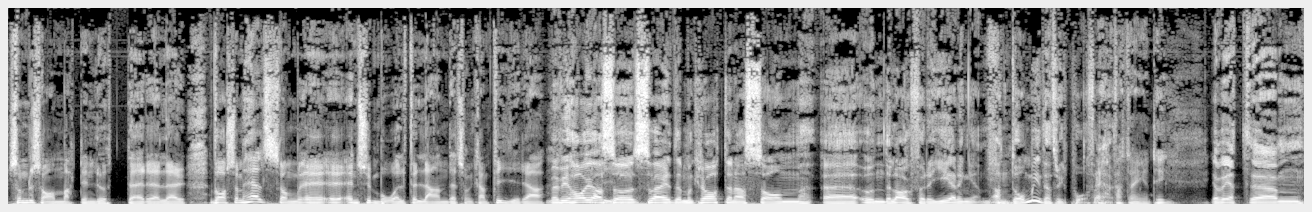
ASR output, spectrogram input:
som du sa om Martin Luther eller vad som helst som eh, Eh, en symbol för landet som kan fira. Men vi har ju alltså Sverigedemokraterna som eh, underlag för regeringen. Att mm. de inte har tryckt på för det här. Jag fattar ingenting. Jag vet, um,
